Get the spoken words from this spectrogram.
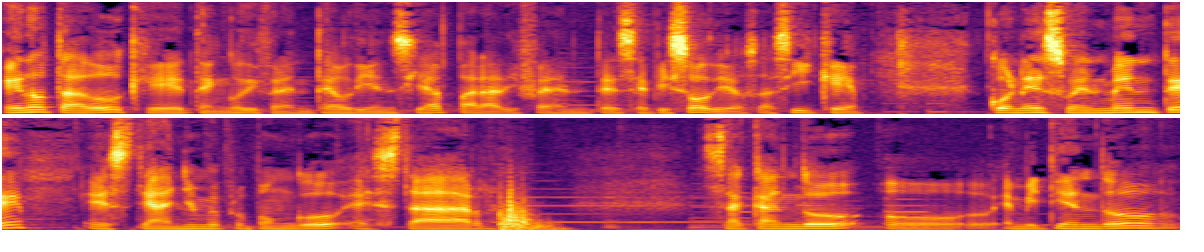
he notado que tengo diferente audiencia para diferentes episodios. Así que con eso en mente, este año me propongo estar sacando o emitiendo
